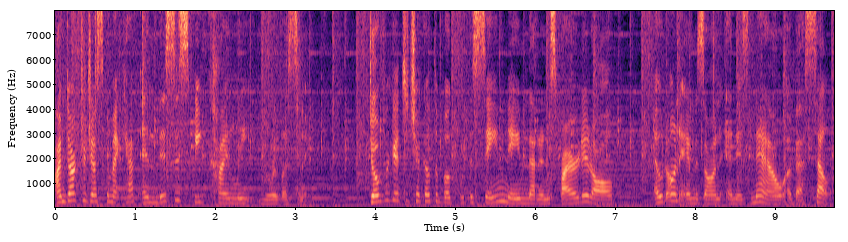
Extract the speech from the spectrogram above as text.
I'm Dr. Jessica Metcalf, and this is Speak Kindly, You're Listening. Don't forget to check out the book with the same name that inspired it all, out on Amazon and is now a bestseller.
